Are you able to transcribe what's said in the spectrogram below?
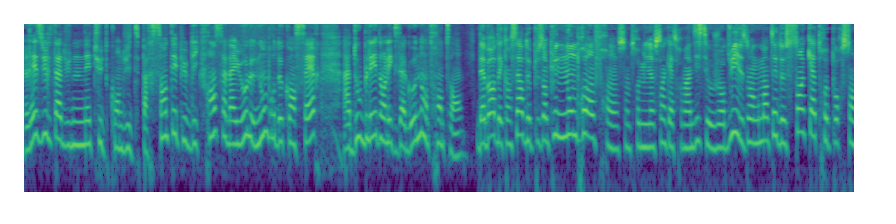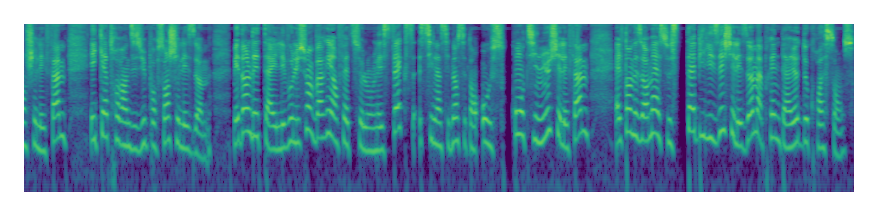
Résultat d'une étude conduite par Santé publique France à Naïo, le nombre de cancers a doublé dans l'Hexagone en 30 ans. D'abord, des cancers de plus en plus nombreux en France. Entre 1990 et aujourd'hui, ils ont augmenté de 104% chez les femmes et 98% chez les hommes. Mais dans le détail, l'évolution varie en fait selon les sexes. Si l'incidence est en hausse continue chez les femmes, elle tend désormais à se stabiliser chez les hommes après une période de croissance.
